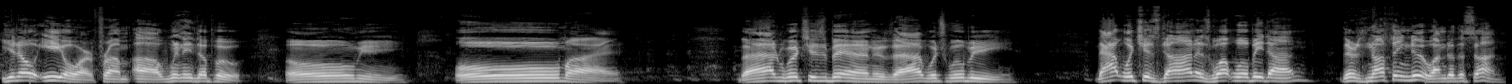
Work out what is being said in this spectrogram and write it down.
You know Eeyore from uh, Winnie the Pooh. Oh me, oh my. That which has been is that which will be. That which is done is what will be done. There's nothing new under the sun.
